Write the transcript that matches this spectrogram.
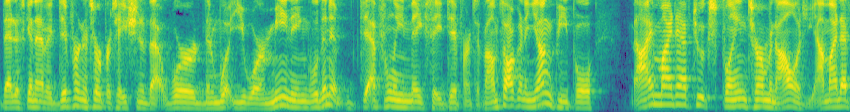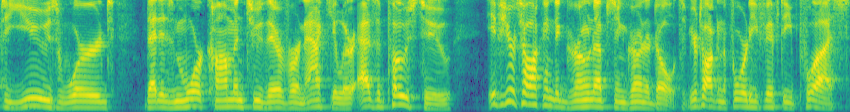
that is going to have a different interpretation of that word than what you are meaning, well, then it definitely makes a difference. If I'm talking to young people, I might have to explain terminology. I might have to use words that is more common to their vernacular as opposed to if you're talking to grown-ups and grown adults, if you're talking to 40, 50 plus,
